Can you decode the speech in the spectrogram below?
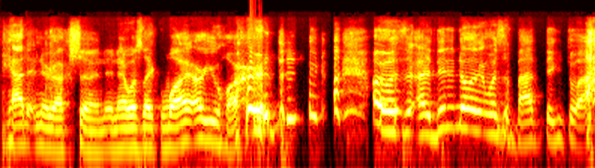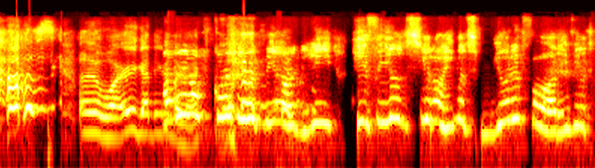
he had an erection and I was like, why are you hard? I was I didn't know it was a bad thing to ask. why are you getting I mean, of course he would be he he feels you know he looks beautiful. He feels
